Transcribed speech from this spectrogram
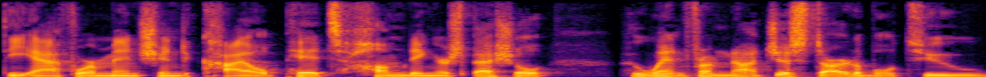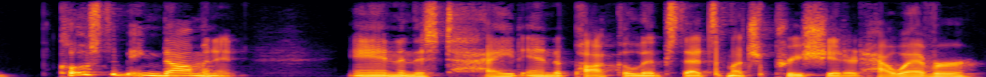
the aforementioned Kyle Pitts humdinger special, who went from not just startable to close to being dominant. And in this tight end apocalypse, that's much appreciated. However,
